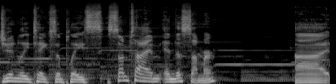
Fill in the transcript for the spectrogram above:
generally takes a place sometime in the summer. Uh,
